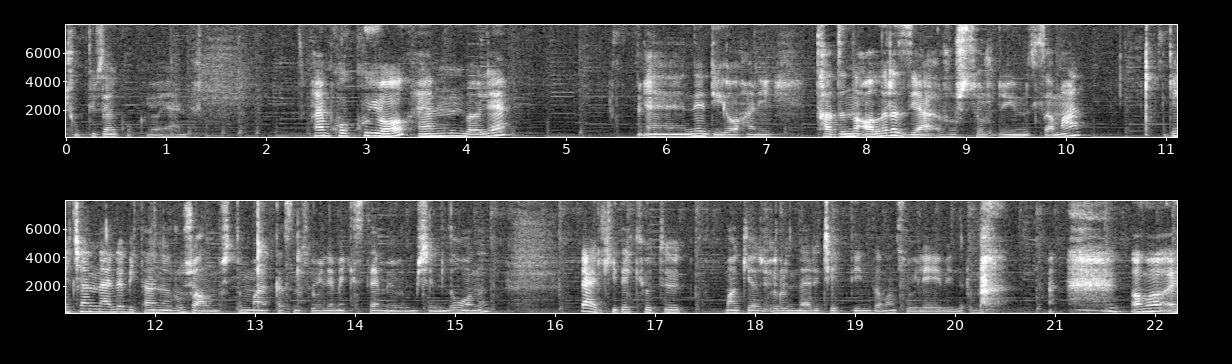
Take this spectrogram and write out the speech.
Çok güzel kokuyor yani. Hem kokuyor hem böyle e, ne diyor hani tadını alırız ya ruj sürdüğümüz zaman. Geçenlerde bir tane ruj almıştım. Markasını söylemek istemiyorum şimdi onu. Belki de kötü makyaj ürünleri çektiğim zaman söyleyebilirim. Ama e,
